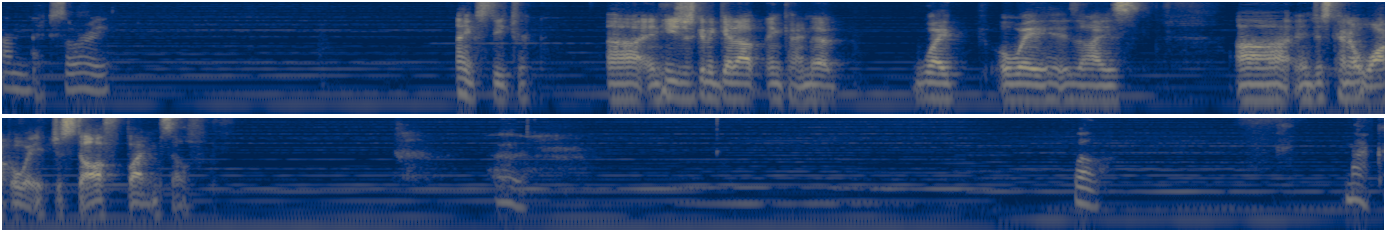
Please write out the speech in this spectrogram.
I'm sorry. Thanks, Dietrich. Uh, and he's just gonna get up and kind of wipe away his eyes, uh, and just kind of walk away, just off by himself. Oh. Well, Mac.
